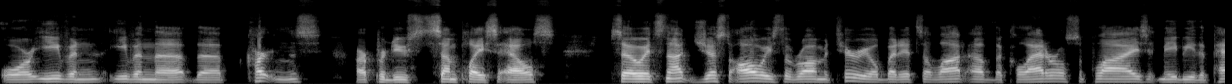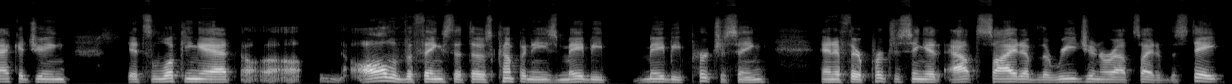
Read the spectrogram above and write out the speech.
or even even the the cartons are produced someplace else. So it's not just always the raw material, but it's a lot of the collateral supplies. It may be the packaging. It's looking at uh, uh all of the things that those companies may be may be purchasing, and if they're purchasing it outside of the region or outside of the state,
